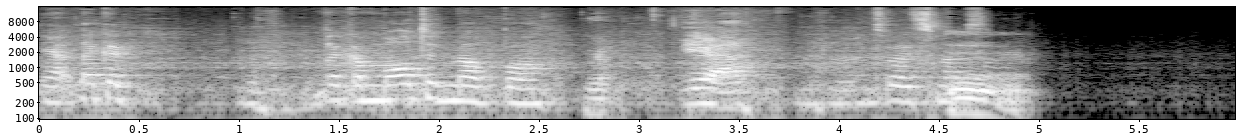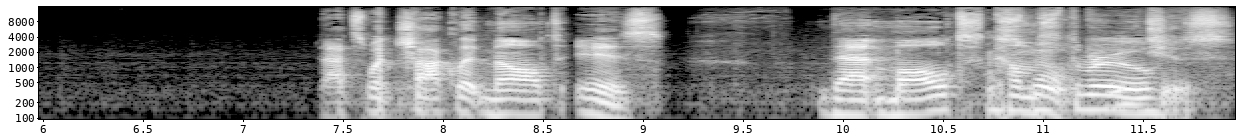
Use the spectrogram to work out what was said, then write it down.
yeah, like a like a malted milk bone. Yep. yeah. Mm-hmm. That's what it smells like. Hmm. That's what chocolate malt is. that malt I comes smell through. Peaches.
